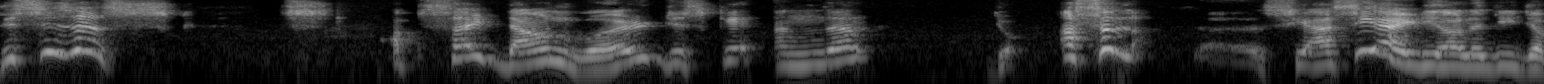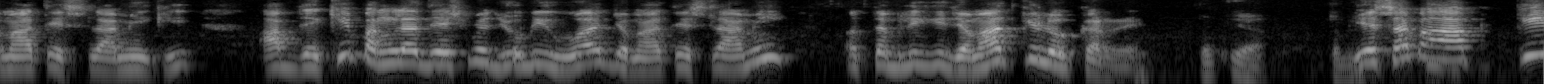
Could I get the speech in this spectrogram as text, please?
This is upside down world जिसके अंदर जो असल सियासी आइडियोलॉजी जमात इस्लामी की आप देखिए बांग्लादेश में जो भी हुआ जमात इस्लामी और तबलीगी जमात के लोग कर रहे हैं। ये सब आपकी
